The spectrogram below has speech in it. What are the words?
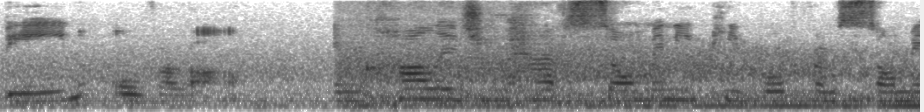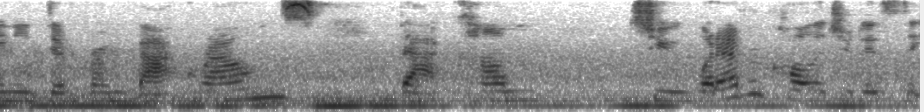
being overall. In college, you have so many people from so many different backgrounds that come to whatever college it is that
